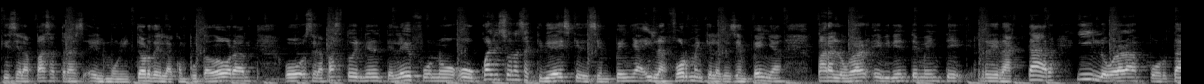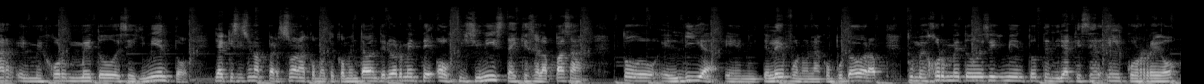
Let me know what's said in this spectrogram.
que se la pasa tras el monitor de la computadora o se la pasa todo el día en el teléfono o cuáles son las actividades que desempeña y la forma en que las desempeña para lograr evidentemente redactar y lograr aportar el mejor método de seguimiento, ya que si es una persona como te comentaba anteriormente, oficinista y que se la pasa todo el día en el teléfono, en la computadora, tu mejor método de seguimiento tendría que ser el correo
